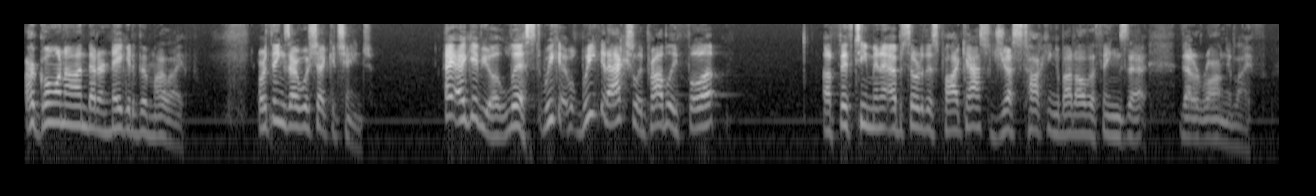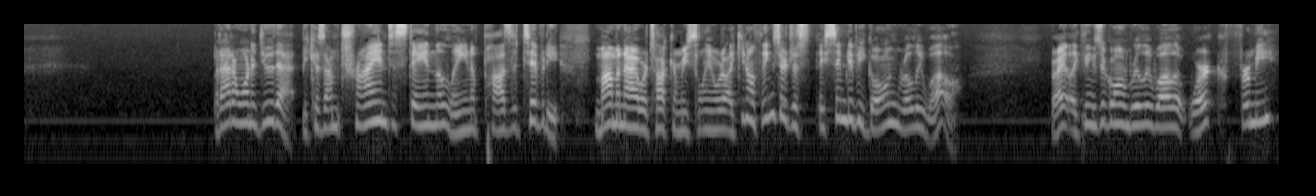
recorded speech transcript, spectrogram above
are going on that are negative in my life or things I wish I could change. I, I give you a list. We could, we could actually probably fill up a 15 minute episode of this podcast just talking about all the things that, that are wrong in life. But I don't want to do that because I'm trying to stay in the lane of positivity. Mom and I were talking recently and we're like, you know, things are just, they seem to be going really well, right? Like things are going really well at work for me.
